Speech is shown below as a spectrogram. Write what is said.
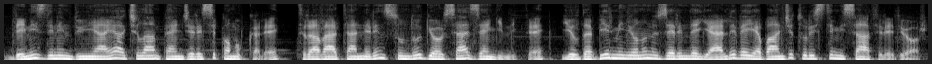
Denizli'nin dünyaya açılan penceresi Pamukkale, travertenlerin sunduğu görsel zenginlikte, yılda 1 milyonun üzerinde yerli ve yabancı turisti misafir ediyor.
